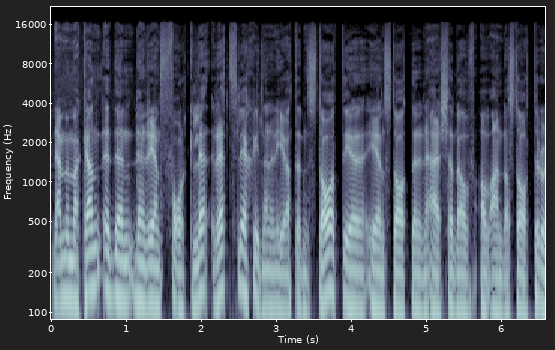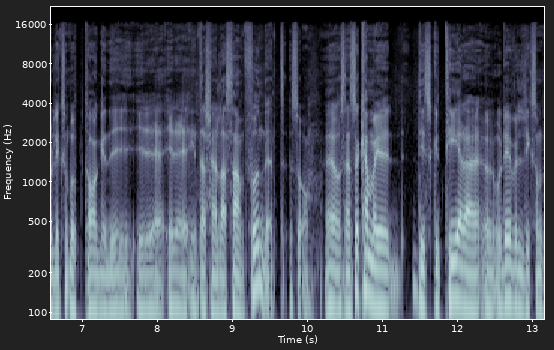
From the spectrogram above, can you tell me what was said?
Nej, men man kan, den, den rent folkrättsliga skillnaden är ju att en stat är, är en stat när den är erkänd av, av andra stater och liksom upptagen i, i, det, i det internationella samfundet. Så. Eh, och sen så kan man ju diskutera, och det är väl liksom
